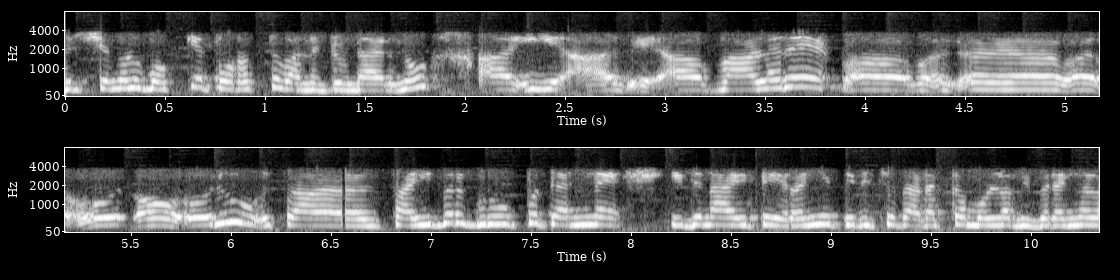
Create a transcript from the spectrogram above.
ദൃശ്യങ്ങളും ഒക്കെ പുറത്തു വന്നിട്ടുണ്ടായിരുന്നു. ഈ വളരെ ഒരു സൈബർ ഗ്രൂപ്പ് തന്നെ ഇതിനായിട്ട് ഇറങ്ങി തിരിച്ചതടക്കമുള്ള വിവരങ്ങൾ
